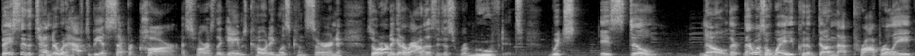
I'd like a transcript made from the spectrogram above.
Basically, the tender would have to be a separate car as far as the game's coding was concerned. So in order to get around this, they just removed it, which is still no, there, there was a way you could have done that properly.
